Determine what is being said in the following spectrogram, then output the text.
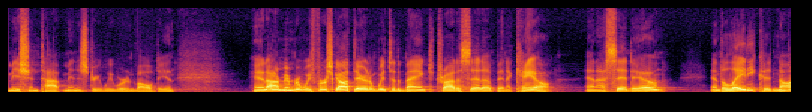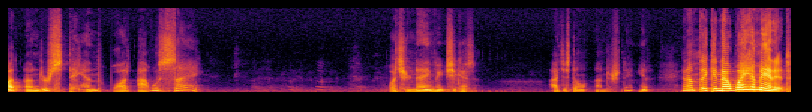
mission type ministry we were involved in. And I remember we first got there and went to the bank to try to set up an account. And I sat down, and the lady could not understand what I was saying. What's your name? She goes, I just don't understand. And I'm thinking, now wait a minute.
